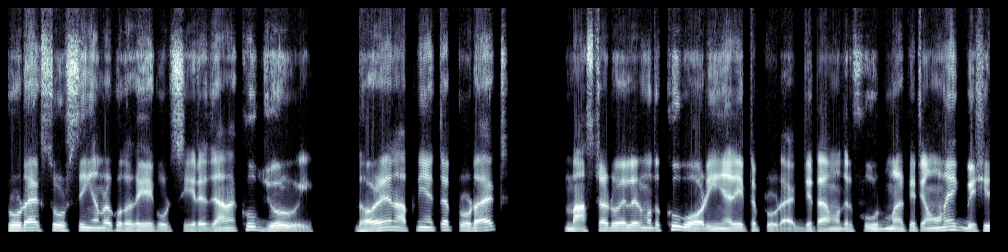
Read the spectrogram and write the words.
প্রোডাক্ট সোর্সিং আমরা কোথা থেকে করছি? এটা জানা খুব জরুরি। ধরেন আপনি একটা প্রোডাক্ট মাস্টার্ড অয়েলের মতো খুব অর্ডিনারি একটা প্রোডাক্ট যেটা আমাদের ফুড মার্কেটে অনেক বেশি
